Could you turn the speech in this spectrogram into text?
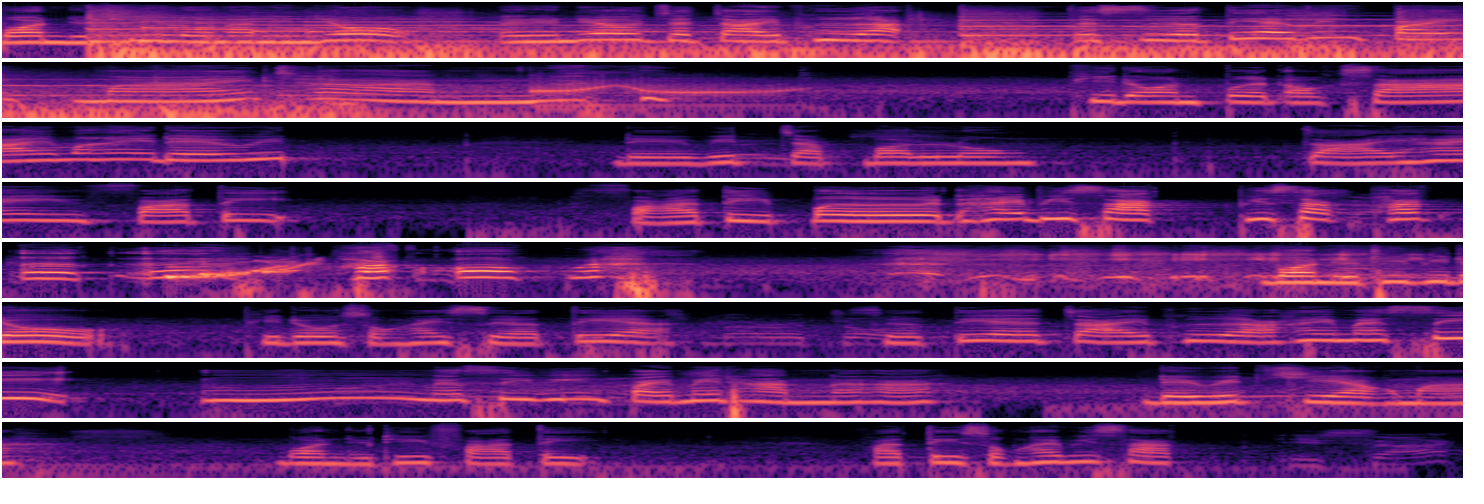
บอลอยู่ที่โรนัลดินโญ่โรนัลดินโญ่จะจ่ายเพื่อ แต่เสือเตี้ยวิ่งไปไม้ทัน พี่ดอนเปิดออกซ้ายมาให้เดวิด เดวิดจับบอลลง จ่ายให้ฟาติ ฟาติเปิดให้พี่ศักดิ์พี่ศักดิ์พักเอิกเอ้ยพักออกวะบอลอยู่ที่พี่โด พี่โดส่งให้เสือเตี้ย เสือเตี้ยจ่ายเพื่อให้แมสซี่ อืมแมสซี่วิ่งไปไม่ทันนะคะ เดวิดเคลียร์ออกมา บอลอยู่ที่ฟาติ ฟาติส่งให้พี่ศักดิ์ Isak.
